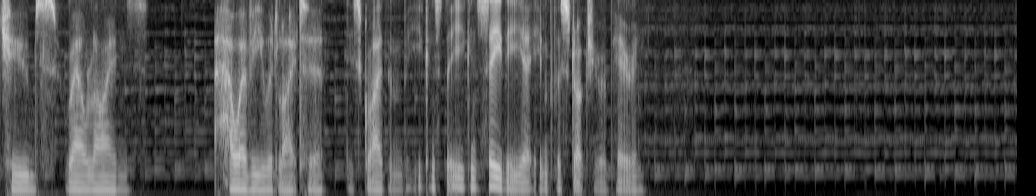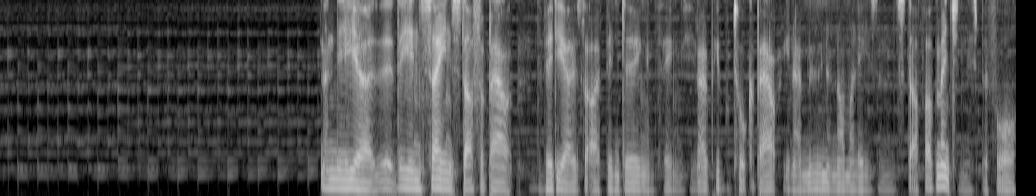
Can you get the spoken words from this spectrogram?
tubes, rail lines, however you would like to describe them. But you can you can see the uh, infrastructure appearing. And the, uh, the the insane stuff about the videos that I've been doing and things. You know, people talk about you know moon anomalies and stuff. I've mentioned this before.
